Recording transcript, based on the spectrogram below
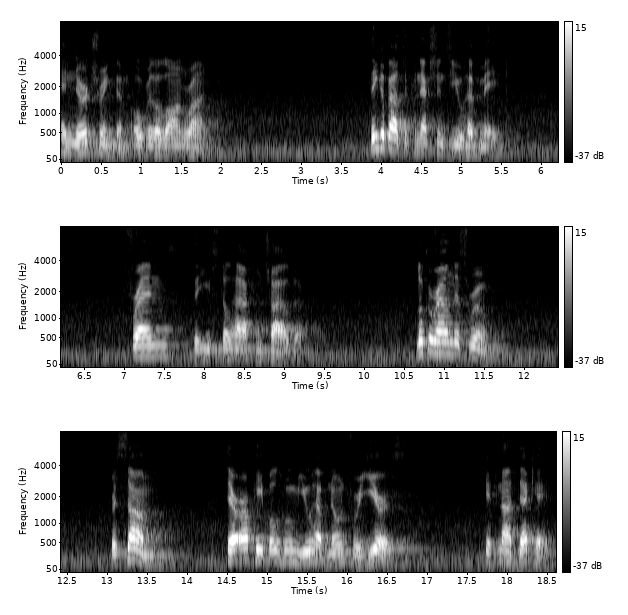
and nurturing them over the long run. Think about the connections you have made, friends that you still have from childhood. Look around this room. For some, there are people whom you have known for years, if not decades.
